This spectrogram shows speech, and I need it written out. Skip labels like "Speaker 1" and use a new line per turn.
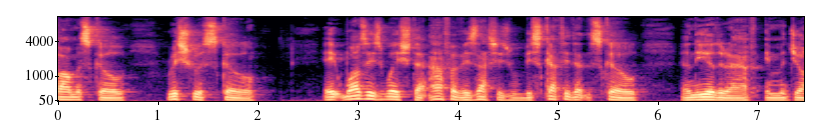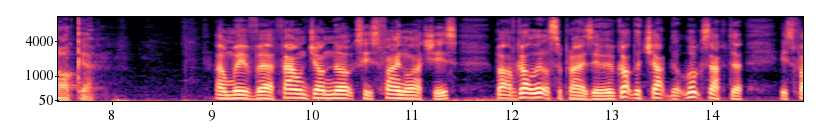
Barmer School, Rishworth School. It was his wish that half of his ashes would be scattered at the school and the other half in Majorca. And we've uh, found John Noakes' final ashes, but I've got a little surprise here. We've got the chap that looks after his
